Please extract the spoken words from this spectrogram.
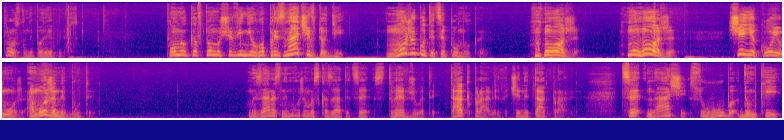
Просто не по-гебелівськи. Помилка в тому, що він його призначив тоді. Може бути це помилкою? Може. Може. Ще якою може, а може не бути. Ми зараз не можемо сказати це, стверджувати, так правильно чи не так правильно. Це наші сугубо думки.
